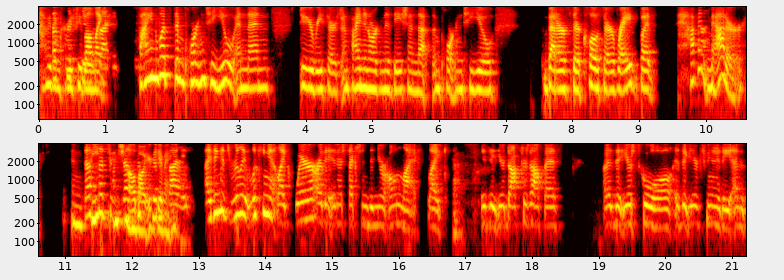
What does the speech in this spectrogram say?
i always That's encourage people i'm like find what's important to you and then do your research and find an organization that's important to you better if they're closer, right? But have it matter and that's be such intentional about your giving. Advice. I think it's really looking at like where are the intersections in your own life? Like, yes. is it your doctor's office? Is it your school? Is it your community? And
